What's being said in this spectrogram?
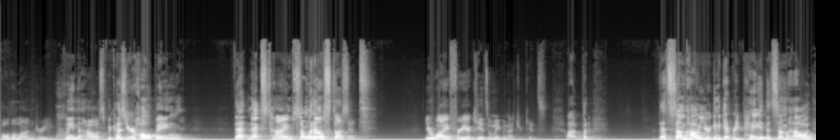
fold the laundry, clean the house because you're hoping that next time someone else does it? Your wife or your kids, well, maybe not your kids. Uh, but that somehow you're going to get repaid, that somehow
